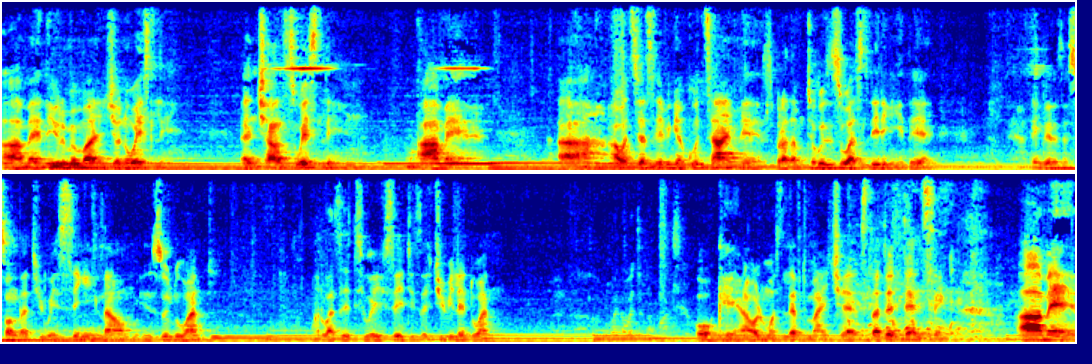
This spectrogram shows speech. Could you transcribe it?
Amen. You remember John Wesley and Charles Wesley? Amen. Uh, I was just having a good time as Brother Mtokozis was leading it there. I think there is a song that you were singing now in Zulu 1 was it where you said it's a jubilant one? Okay, I almost left my chair started dancing. Amen.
